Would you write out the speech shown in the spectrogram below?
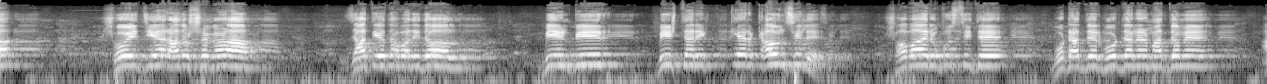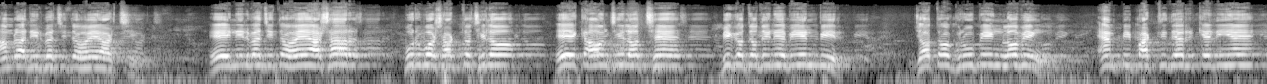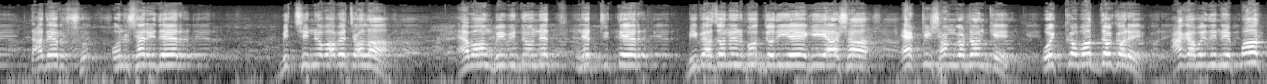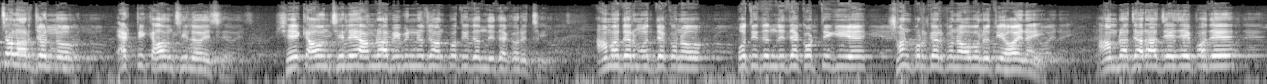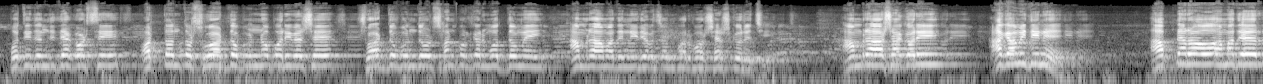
শহীদ জিয়ার আদর্শ গড়া জাতীয়তাবাদী দল বিএনপির বিশ তারিখের কাউন্সিলে সবার উপস্থিতে ভোটারদের ভোটদানের মাধ্যমে আমরা নির্বাচিত হয়ে আসছি। এই নির্বাচিত হয়ে আসার পূর্ব শর্ত ছিল, এই কাউন্সিল হচ্ছে বিগত দিনে বিএনপির যত গ্রুপিং, লবিং, এমপি প্রার্থীদেরকে নিয়ে তাদের অনুসারীদের বিচ্ছিন্নভাবে চলা এবং বিভিন্ন নেত- নেতৃত্বের বিভাজনের মধ্য দিয়ে এগিয়ে আসা একটি সংগঠনকে ঐক্যবদ্ধ করে আগামী দিনে পথ চলার জন্য একটি কাউন্সিল হয়েছে। সেই কাউন্সিলে আমরা বিভিন্ন জন প্রতিদ্বন্দ্বিতা করেছি। আমাদের মধ্যে কোনো প্রতিদ্বন্দ্বিতা করতে গিয়ে সম্পর্কের কোনো অবনতি হয় নাই। আমরা যারা যে যে পদে প্রতিদ্বন্দ্বিতা করছি, অত্যন্ত সৌহার্দ্যপূর্ণ পরিবেশে সৌহার্দ্যপূর্ণ সম্পর্কের মাধ্যমেই আমরা আমাদের নির্বাচন পর্ব শেষ করেছি। আমরা আশা করি আগামী দিনে আপনারাও আমাদের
